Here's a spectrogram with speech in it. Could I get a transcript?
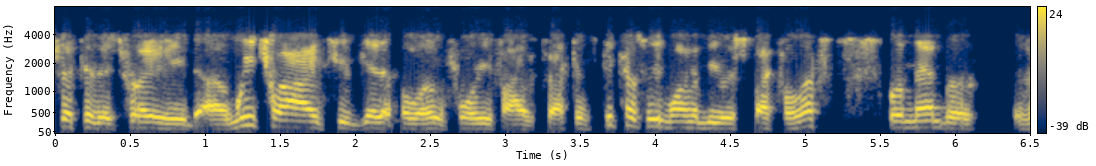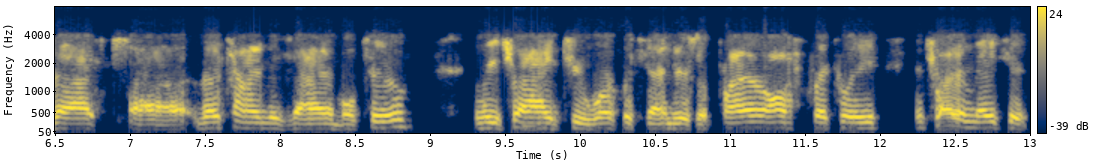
trick of the trade. Uh, we try to get it below 45 seconds because we want to be respectful. Let's remember that uh, their time is valuable too. We try to work with vendors that prior auth quickly and try to make it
